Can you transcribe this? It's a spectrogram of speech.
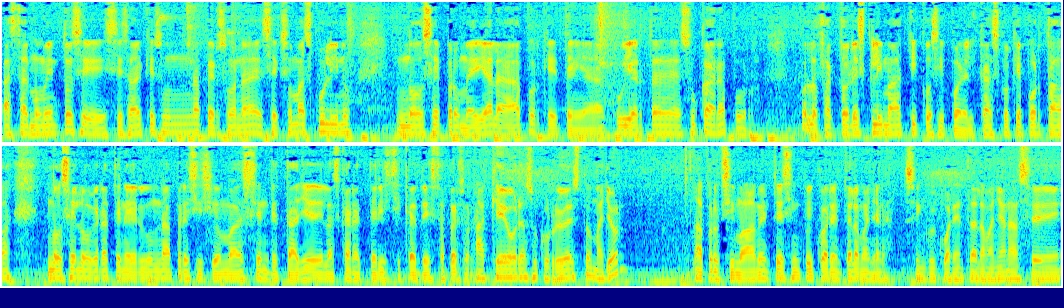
hasta el momento se, se, sabe que es una persona de sexo masculino. No se promedia la edad porque tenía cubierta su cara por, por los factores climáticos y por el casco que portaba. No se logra tener una precisión más en detalle de las características de esta persona. ¿A qué horas ocurrió esto, mayor? Aproximadamente 5 y 40 de la mañana. 5 y 40 de la mañana, hace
